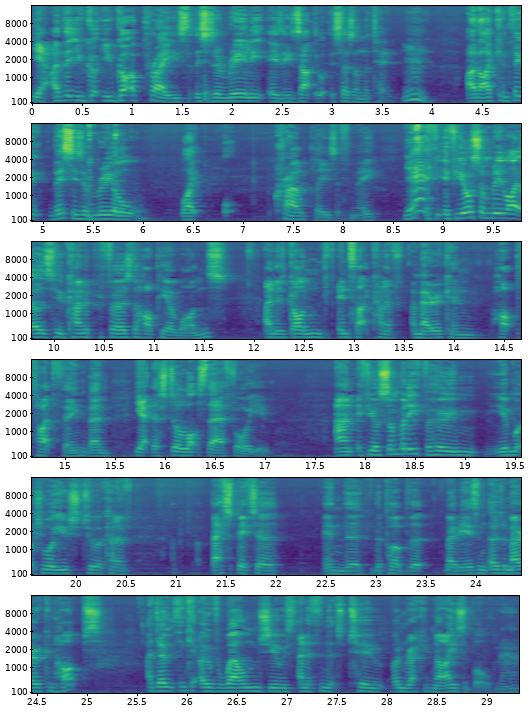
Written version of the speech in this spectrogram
Yeah, I think you've got you've got to praise that this is a really is exactly what it says on the tin, Mm. and I can think this is a real like crowd pleaser for me. Yeah. If, if you're somebody like us who kind of prefers the hoppier ones and has gone into that kind of American hop type thing, then yeah, there's still lots there for you. And if you're somebody for whom you're much more used to a kind of best bitter in the, the pub that maybe isn't those American hops, I don't think it overwhelms you with anything that's too unrecognisable. No.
